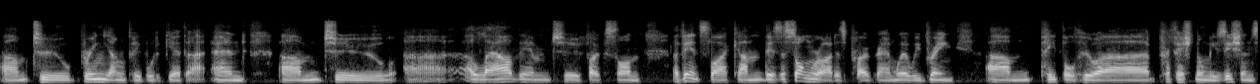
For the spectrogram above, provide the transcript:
um, to bring young people together and um, to uh, allow them to focus on events like um, there's a songwriters program where we bring um, people who are professional musicians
